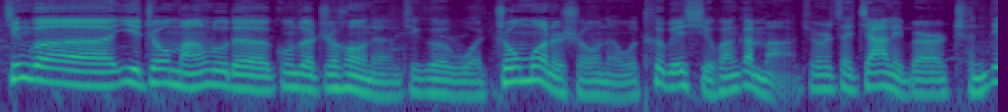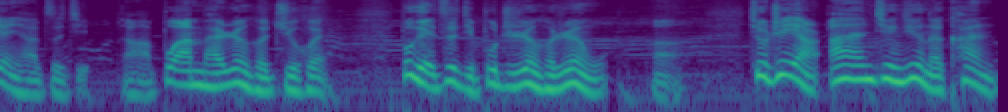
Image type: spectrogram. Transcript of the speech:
经过一周忙碌的工作之后呢，这个我周末的时候呢，我特别喜欢干嘛？就是在家里边沉淀一下自己啊，不安排任何聚会，不给自己布置任何任务啊，就这样安安静静的看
